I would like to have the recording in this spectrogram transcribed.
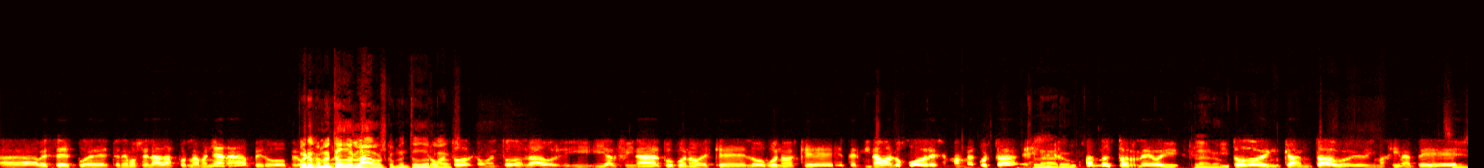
a veces pues tenemos heladas por la mañana, pero, pero bueno, como en todos lados, como en todos como en, lados. como en todos lados. Y, y al final, pues bueno, es que lo bueno es que terminaban los jugadores en manga corta eh, Claro. jugando el torneo y, Claro. y todo encantado. Imagínate, eh,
